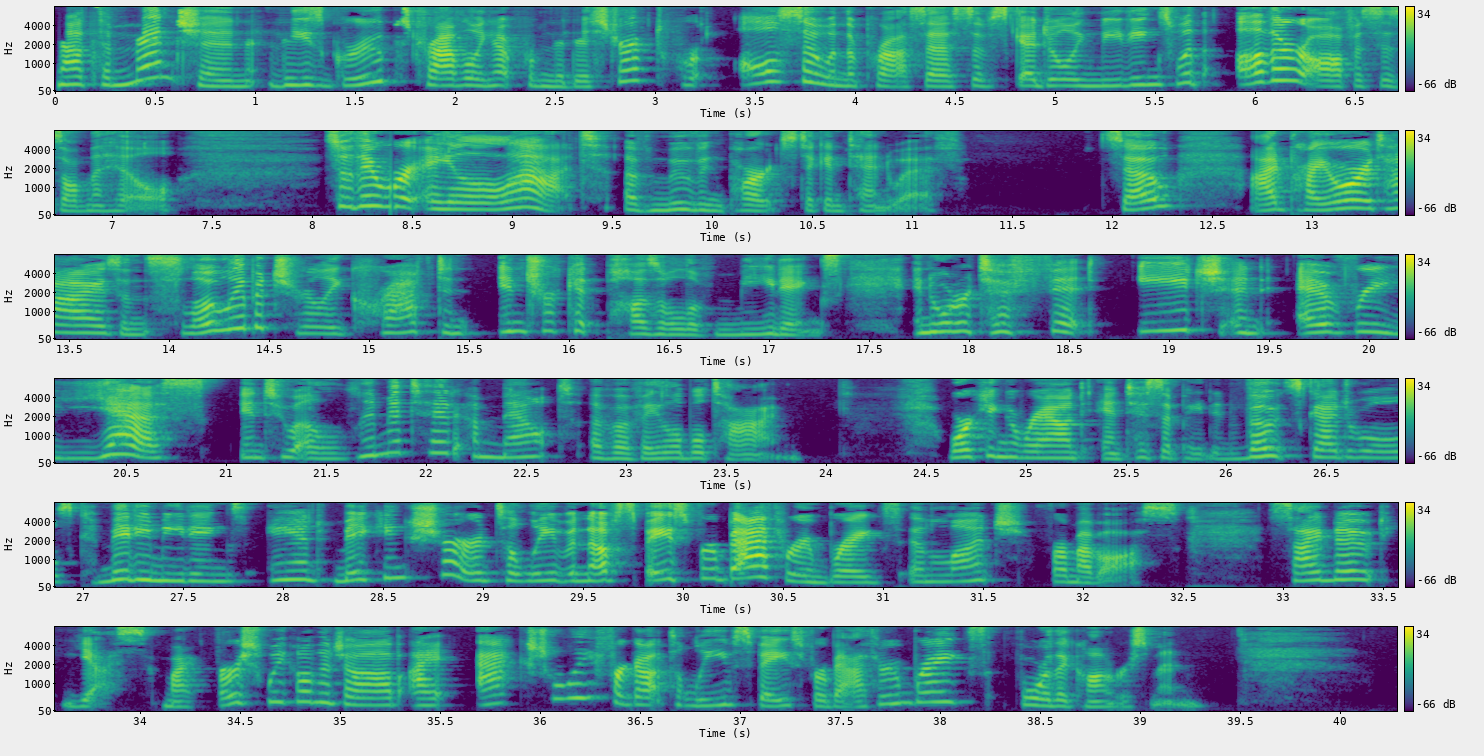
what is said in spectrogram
Not to mention, these groups traveling up from the district were also in the process of scheduling meetings with other offices on the Hill. So there were a lot of moving parts to contend with. So I'd prioritize and slowly but surely craft an intricate puzzle of meetings in order to fit each and every yes into a limited amount of available time. Working around anticipated vote schedules, committee meetings, and making sure to leave enough space for bathroom breaks and lunch for my boss. Side note yes, my first week on the job, I actually forgot to leave space for bathroom breaks for the congressman.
